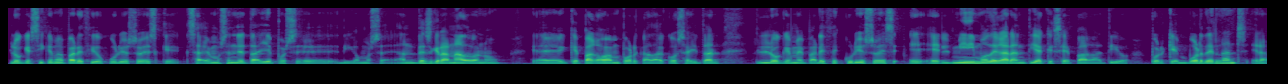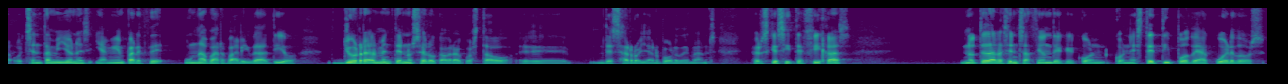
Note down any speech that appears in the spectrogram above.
lo que sí que me ha parecido curioso es que sabemos en detalle, pues, eh, digamos, han desgranado, ¿no? Eh, que pagaban por cada cosa y tal. Lo que me parece curioso es el mínimo de garantía que se paga, tío. Porque en Borderlands era 80 millones y a mí me parece una barbaridad, tío. Yo realmente no sé lo que habrá costado eh, desarrollar Borderlands. Pero es que si te fijas, ¿no te da la sensación de que con, este tipo de acuerdos,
